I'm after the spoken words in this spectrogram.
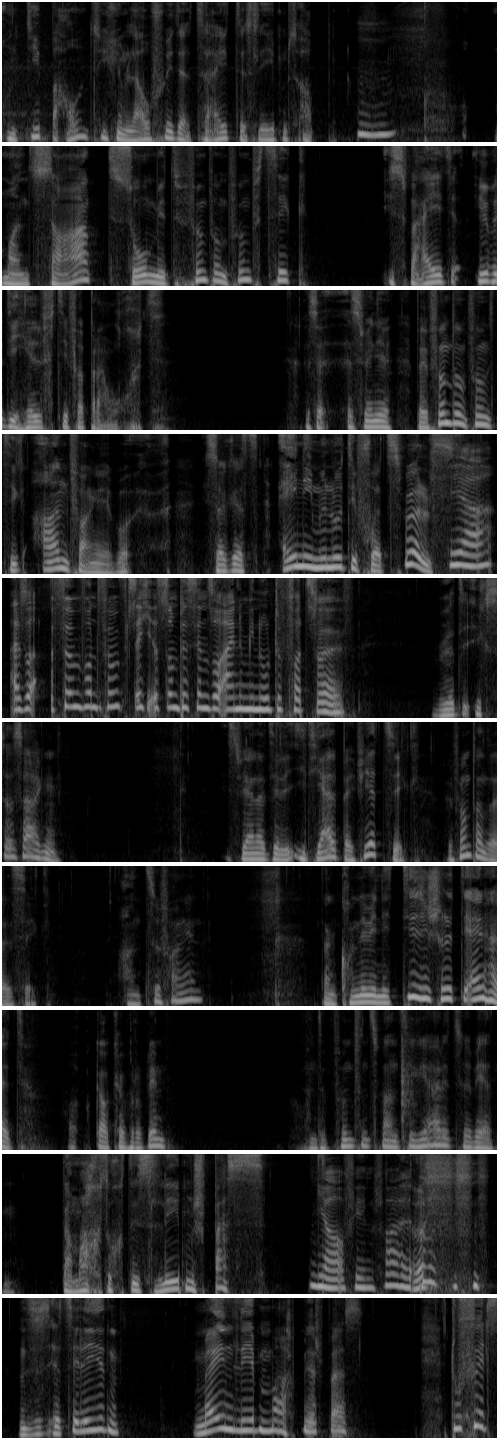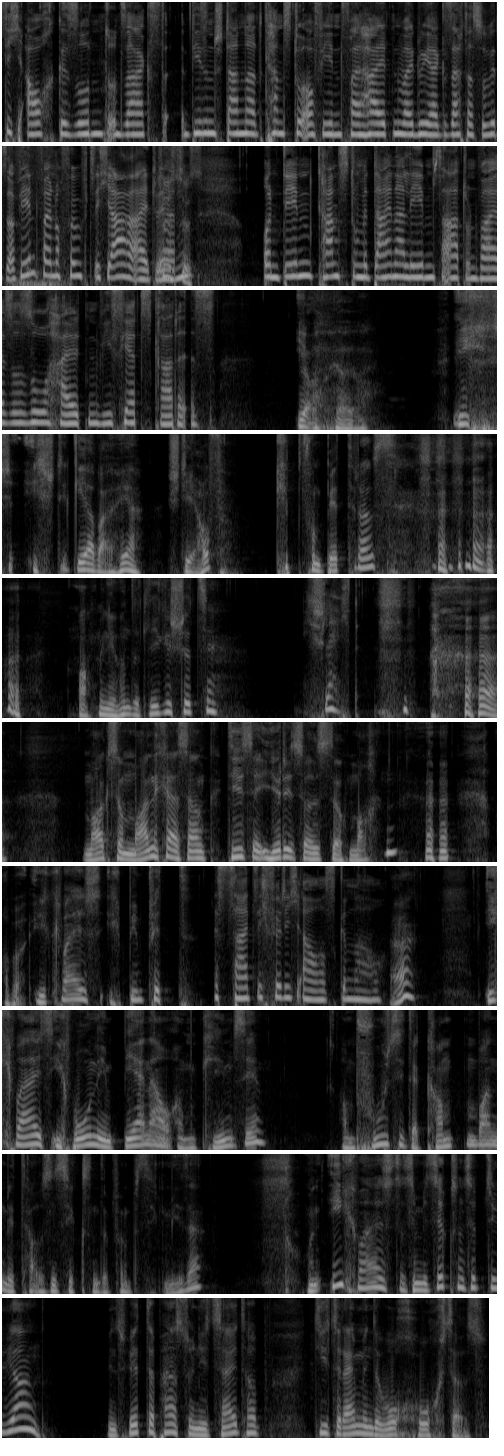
Und die bauen sich im Laufe der Zeit des Lebens ab. Mhm. Man sagt, so mit 55 ist weit über die Hälfte verbraucht. Also, als wenn ich bei 55 anfange, ich sage jetzt eine Minute vor zwölf, Ja, also 55 ist so ein bisschen so eine Minute vor zwölf. würde ich so sagen. Es wäre natürlich ideal bei 40, bei 35 anzufangen. Dann kann ich, wenn ich diese Schritte einhalte, gar kein Problem, 125 Jahre zu werden. Da macht doch das Leben Spaß. Ja, auf jeden Fall. Ja? Und das erzähle ich jedem. Mein Leben macht mir Spaß. Du fühlst dich auch gesund und sagst, diesen Standard kannst du auf jeden Fall halten, weil du ja gesagt hast, du willst auf jeden Fall noch 50 Jahre alt So ist werden. es. Und den kannst du mit deiner Lebensart und Weise so halten, wie es jetzt gerade ist. Ja, ja, ja. Ich, ich gehe aber her, stehe auf, kipp vom Bett raus, mach meine 100 Liegestütze. Nicht schlecht. Mag so mancher sagen, dieser Irre soll es doch machen. aber ich weiß, ich bin fit. Es zahlt sich für dich aus, genau. Ja? Ich weiß, ich wohne in Bernau am Chiemsee, am Fuße der Kampenbahn mit 1650 Meter. Und ich weiß, dass ich mit 76 Jahren, wenn das Wetter passt und ich Zeit habe, die dreimal in der Woche hochsaus.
